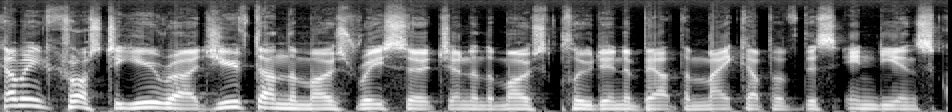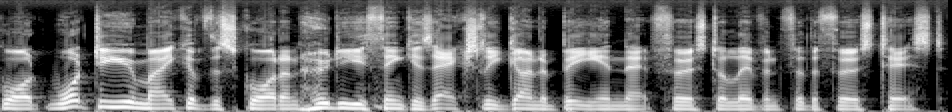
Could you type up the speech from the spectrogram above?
Coming across to you, Raj, you've done the most research and are the most clued in about the makeup of this Indian squad. What do you make of the squad, and who do you think is actually going to be in that first 11 for the first test?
